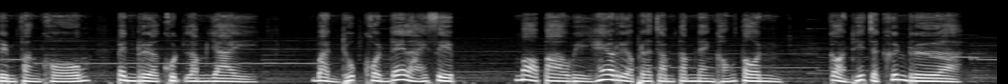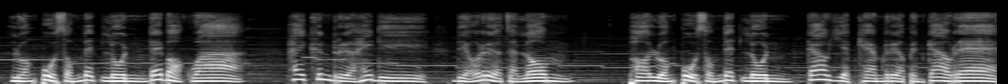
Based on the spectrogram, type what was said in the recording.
ริมฝั่งโขงเป็นเรือขุดลำใหญ่บรรทุกคนได้หลายสิบหมอปาวีให้เรือประจำตำแหน่งของตน ก่อนที่จะขึ้นเรือ หลวงปู่สมเด็จลุนได้บอกว่า ให้ขึ้นเรือให้ดี เดี๋ยวเรือจะล่ม พอหลวงปู่สมเด็จลุนก้าวเหยียบแคมเรือเป็นก้าวแรก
